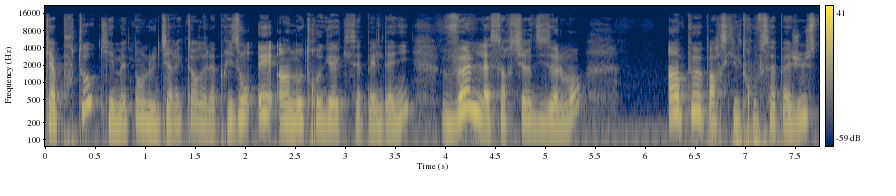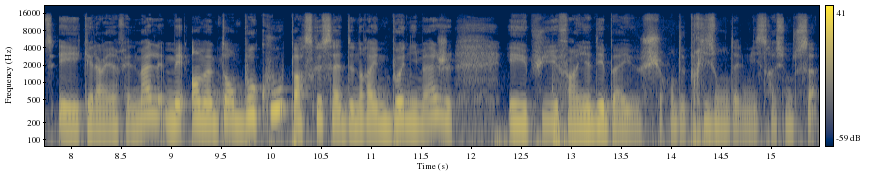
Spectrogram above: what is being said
Caputo, qui est maintenant le directeur de la prison, et un autre gars qui s'appelle Danny, veulent la sortir d'isolement. Un peu parce qu'ils trouvent ça pas juste et qu'elle a rien fait de mal, mais en même temps beaucoup parce que ça donnera une bonne image et puis, enfin, il y a des bails chiants de prison, d'administration, tout ça.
